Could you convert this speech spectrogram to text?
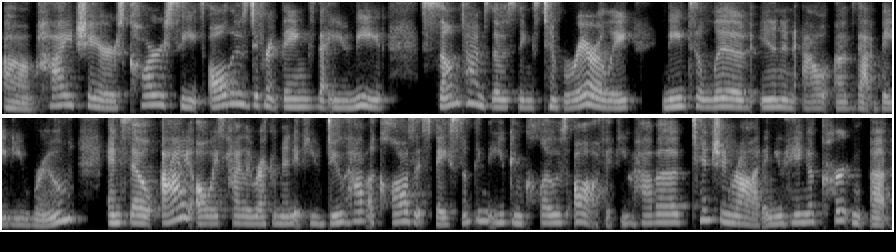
um, high chairs, car seats, all those different things that you need. Sometimes those things temporarily need to live in and out of that baby room. And so I always highly recommend if you do have a closet space, something that you can close off, if you have a tension rod and you hang a curtain up,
